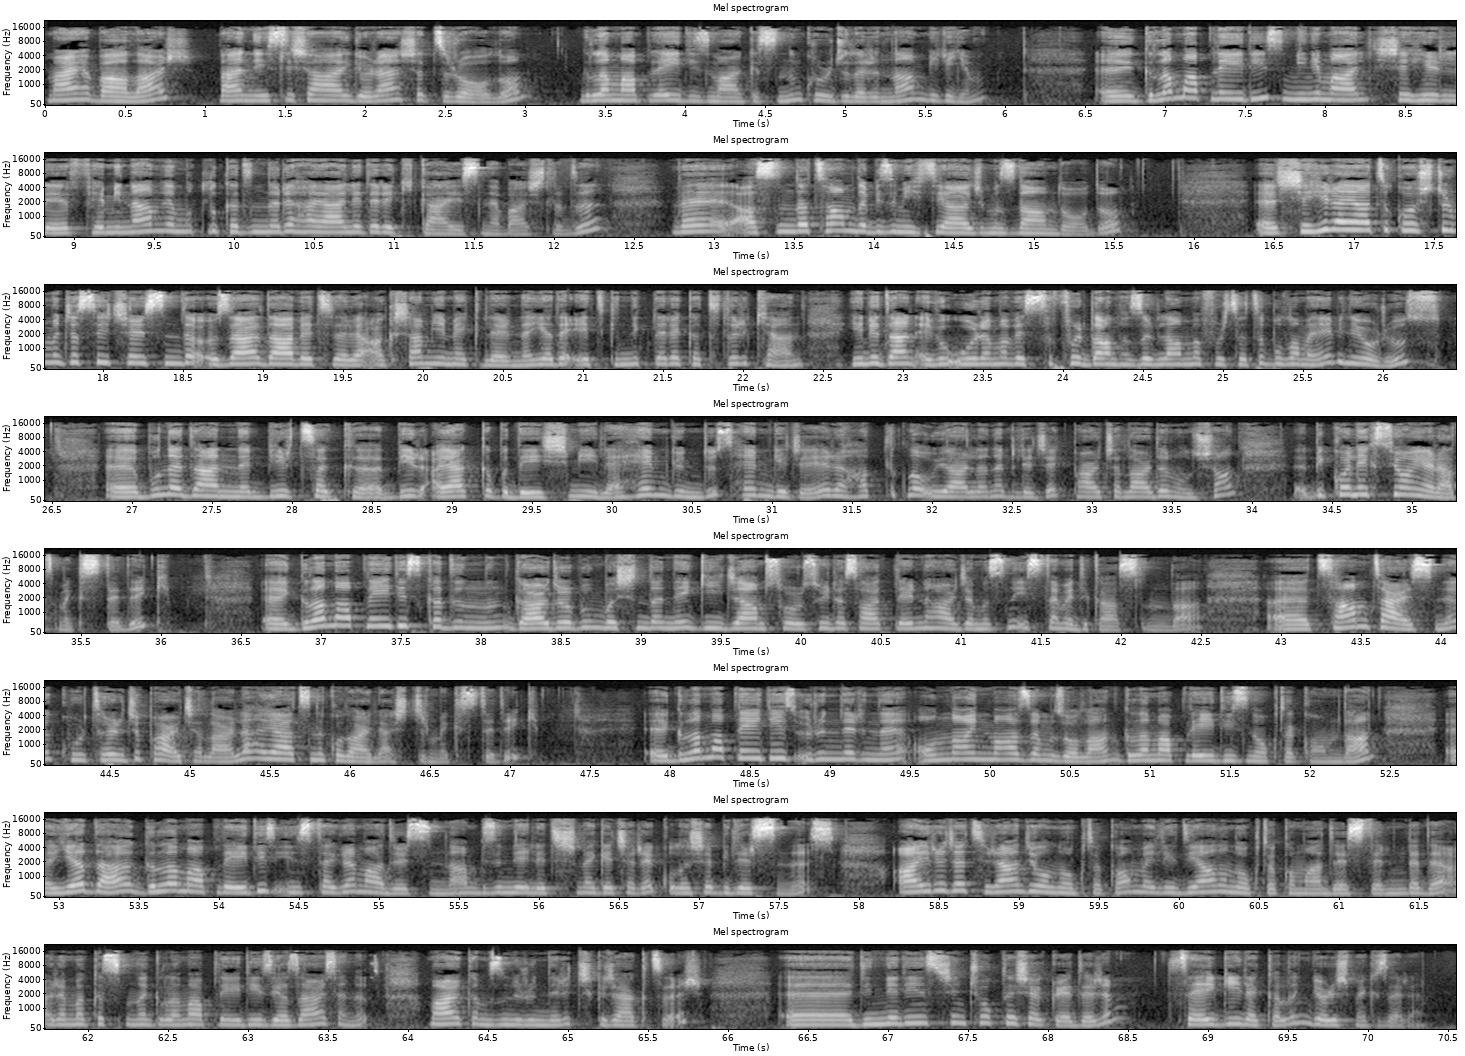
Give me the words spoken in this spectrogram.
Merhabalar, ben Nesli Şahay Gören Şatıroğlu. Glam Up Ladies markasının kurucularından biriyim. Ee, Glam Up Ladies minimal, şehirli, feminen ve mutlu kadınları hayal ederek hikayesine başladı ve aslında tam da bizim ihtiyacımızdan doğdu. Ee, şehir hayatı koşturmacası içerisinde özel davetlere, akşam yemeklerine ya da etkinliklere katılırken yeniden eve uğrama ve sıfırdan hazırlanma fırsatı bulamayabiliyoruz. Ee, bu nedenle bir takı, bir ayakkabı değişimiyle hem gündüz hem geceye rahatlıkla uyarlanabilecek parçalardan oluşan e, bir koleksiyon yaratmak istedik. E, Glam Up Ladies kadının gardırobun başında ne giyeceğim sorusuyla saatlerini harcamasını istemedik aslında. E, tam tersine kurtarıcı parçalarla hayatını kolaylaştırmak istedik. E, Glam Up Ladies ürünlerine online mağazamız olan glamupladies.com'dan e, ya da Glam Up Ladies Instagram adresinden bizimle iletişime geçerek ulaşabilirsiniz. Ayrıca trendyol.com ve lidiano.com adreslerinde de arama kısmına Glam Up Ladies yazarsanız markamızın ürünleri çıkacaktır. E, dinlediğiniz için çok teşekkür ederim. Sevgiyle kalın. Görüşmek üzere.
